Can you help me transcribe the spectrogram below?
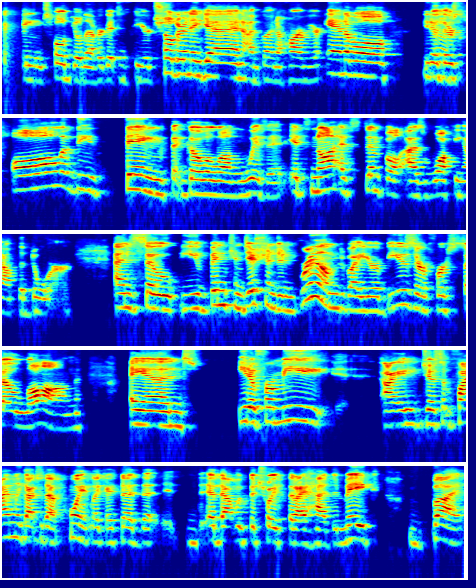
they're being told you'll never get to see your children again, I'm going to harm your animal. You know, there's all of these things that go along with it. It's not as simple as walking out the door. And so you've been conditioned and groomed by your abuser for so long. And, you know, for me, I just finally got to that point. Like I said, that that was the choice that I had to make, but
